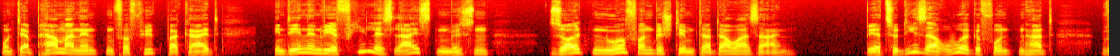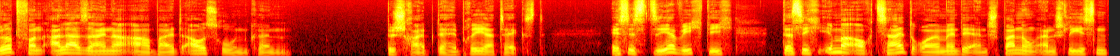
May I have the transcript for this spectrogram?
und der permanenten Verfügbarkeit, in denen wir vieles leisten müssen, sollten nur von bestimmter Dauer sein. Wer zu dieser Ruhe gefunden hat, wird von aller seiner Arbeit ausruhen können, beschreibt der Hebräertext. Es ist sehr wichtig, dass sich immer auch Zeiträume der Entspannung anschließen,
